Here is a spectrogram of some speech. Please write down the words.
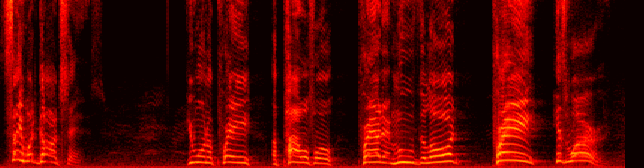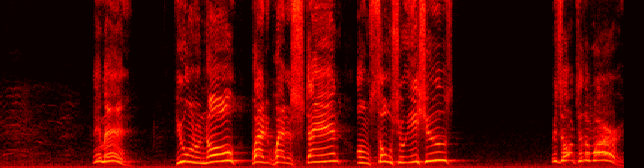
say what God says. If you want to pray a powerful prayer that moves the Lord, pray His word. Amen. If you want to know where, where to stand on social issues, resort to the word.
